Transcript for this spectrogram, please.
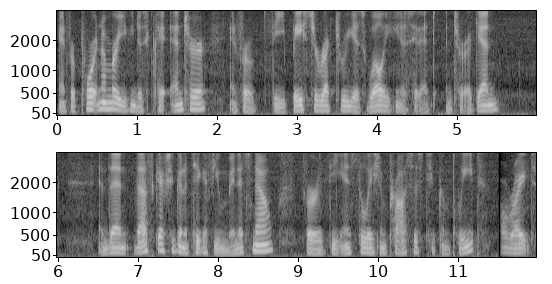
And for port number, you can just hit enter. And for the base directory as well, you can just hit enter again. And then that's actually going to take a few minutes now for the installation process to complete. All right,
